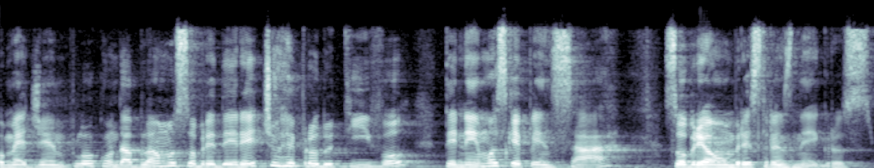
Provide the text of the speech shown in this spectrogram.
como exemplo, quando falamos sobre direito reprodutivo, temos que pensar sobre homens transnegros.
